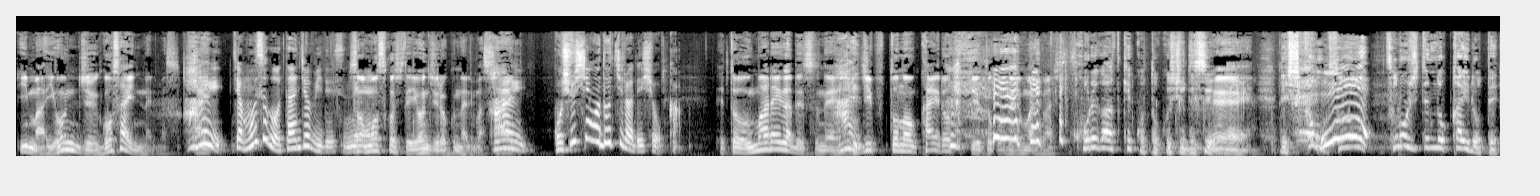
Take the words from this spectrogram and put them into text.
今45歳になります。はい。じゃあ、もうすぐお誕生日ですね。そう、もう少しで46になります。はい。ご出身はどちらでしょうか？えっと、生まれがですね、はいエジプトのカイロっていうところで生まれました。これが結構特殊ですよね。で、しかもその、その時点の回路って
